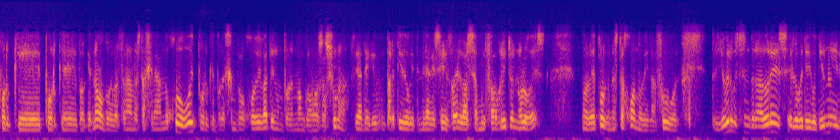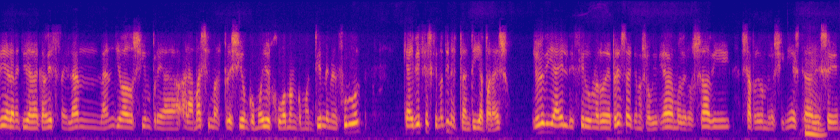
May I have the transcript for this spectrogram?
Porque, porque, porque no, porque Barcelona no está generando juego y porque, por ejemplo, el juego va a tener un problema con los Asuna. Fíjate que un partido que tendría que ser el Barça muy favorito no lo es. No lo es porque no está jugando bien al fútbol. Pero yo creo que estos entrenadores, es lo que te digo, tienen una idea la metida a la cabeza y la han, la han llevado siempre a, a la máxima expresión, como ellos jugaban, como entienden el fútbol, que hay veces que no tienes plantilla para eso. Yo le vi a él decirlo en una rueda de prensa que nos olvidáramos de los Xavi, o sea, perdón, de los Iniesta, de ese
